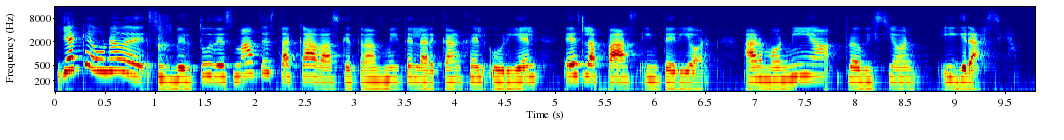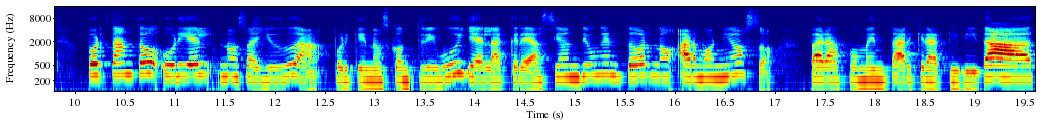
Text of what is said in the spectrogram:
Ya que una de sus virtudes más destacadas que transmite el arcángel Uriel es la paz interior, armonía, provisión y gracia. Por tanto, Uriel nos ayuda porque nos contribuye a la creación de un entorno armonioso para fomentar creatividad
